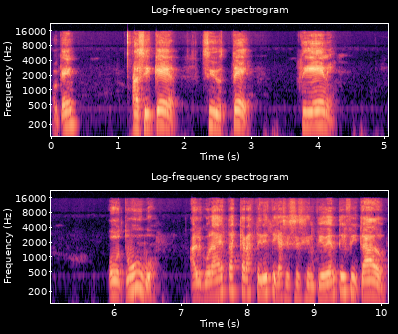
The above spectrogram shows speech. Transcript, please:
¿Ok? Así que si usted tiene o tuvo alguna de estas características y se sintió identificado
